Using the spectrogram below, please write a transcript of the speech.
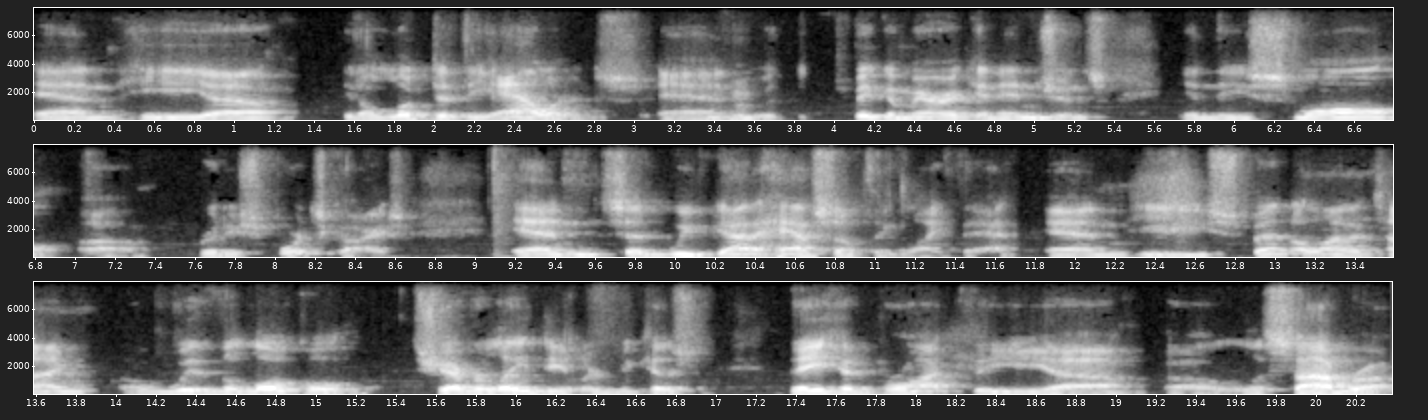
and he uh, you know looked at the Allards and mm-hmm. with big American engines in these small uh, British sports cars, and said we've got to have something like that. And he spent a lot of time with the local Chevrolet dealer because they had brought the uh, uh, LeSabre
